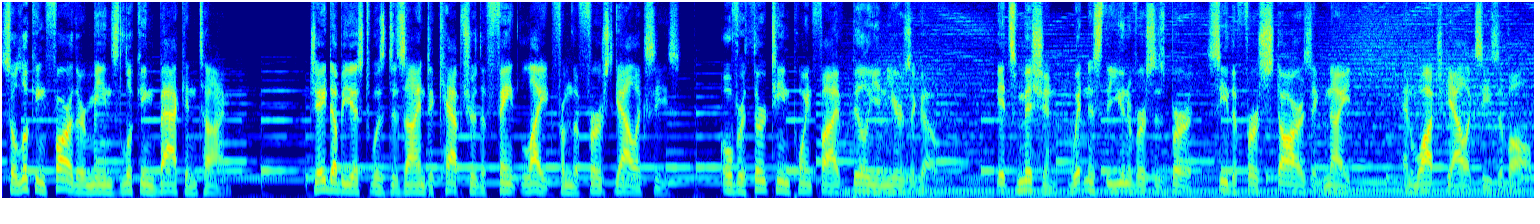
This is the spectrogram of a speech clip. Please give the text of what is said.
so looking farther means looking back in time. JWST was designed to capture the faint light from the first galaxies, over 13.5 billion years ago. Its mission, witness the universe's birth, see the first stars ignite, and watch galaxies evolve.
